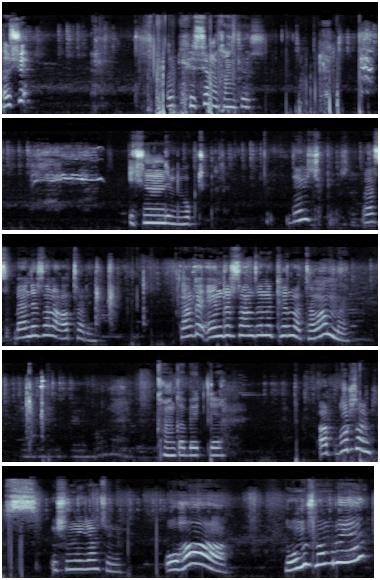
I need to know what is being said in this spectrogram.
Ya şu... Kesiyorum kanka. İçinden de bir bok çıkmadı. Deri çıkıyor. Ben, ben de sana atarım. Kanka Ender sandığını kırma tamam mı? Kanka bekle. At vursan ışınlayacağım seni. Oha! Ne olmuş lan buraya?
